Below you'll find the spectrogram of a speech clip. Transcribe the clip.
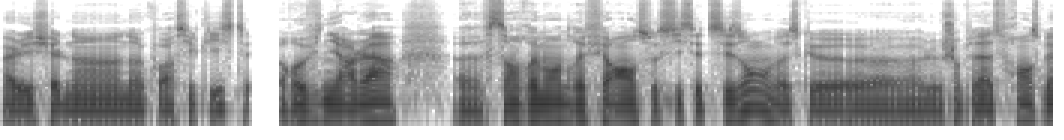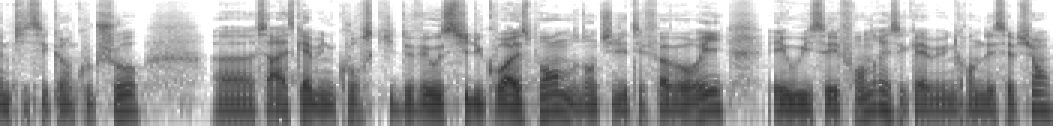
à l'échelle d'un coureur cycliste. Revenir là euh, sans vraiment de référence aussi cette saison, parce que euh, le championnat de France, même si c'est qu'un coup de chaud, euh, ça reste quand même une course qui devait aussi lui correspondre, dont il était favori, et où il s'est effondré. C'est quand même une grande déception.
